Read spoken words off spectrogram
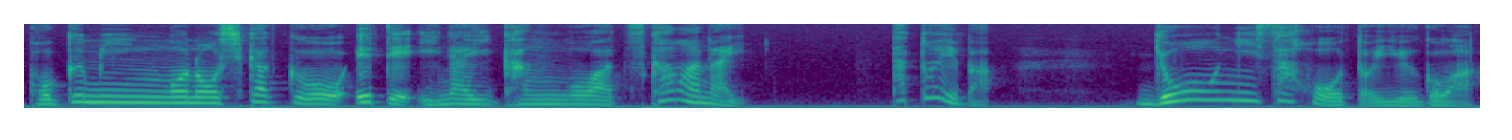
国民語の資格を得ていない漢語は使わない。例えば行儀作法という語は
